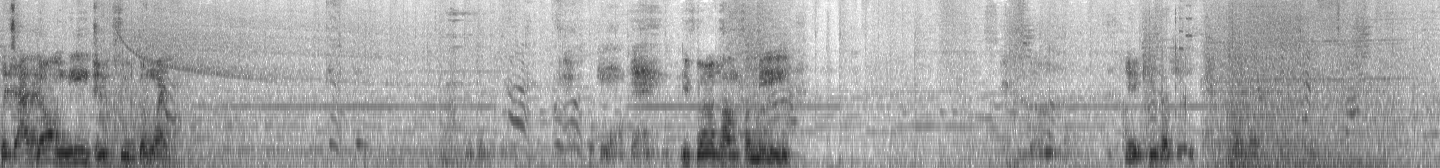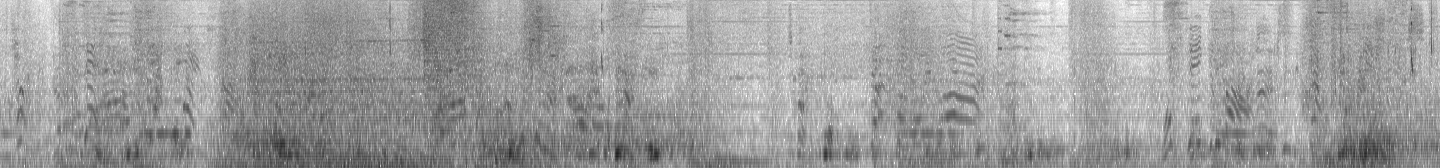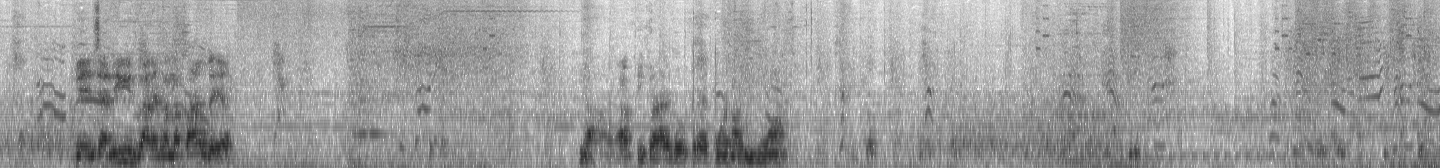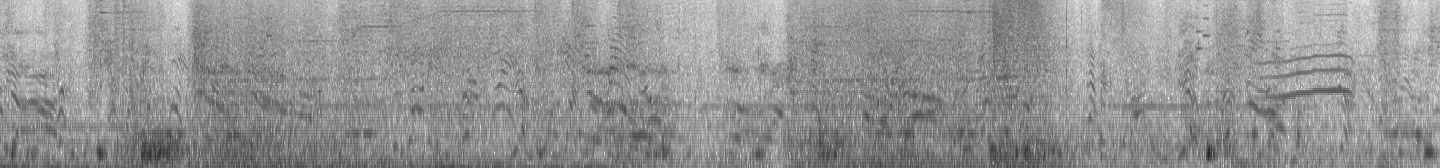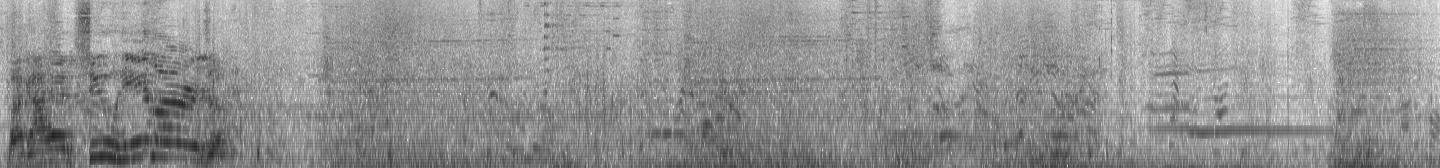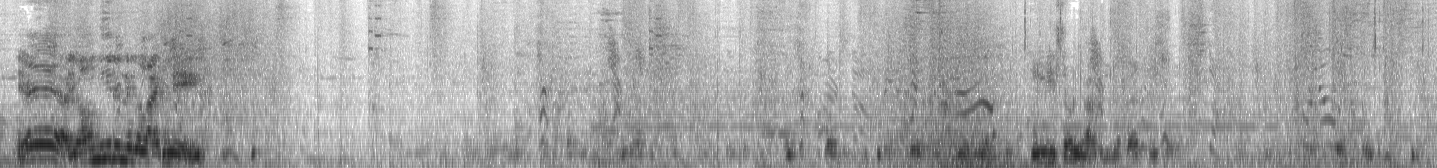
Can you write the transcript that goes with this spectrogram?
Bitch, I don't need you to the win. He's gonna come for me. Yeah, keep up. Bitch, I knew you was about to come up out of there. Nah, keep trying to go for that point all you want. Like I have two healers. Yeah, y'all need a nigga like me. Let me show you how to use that feature.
